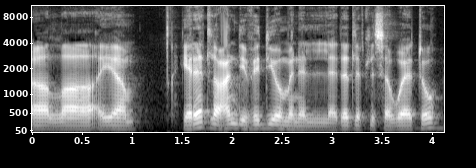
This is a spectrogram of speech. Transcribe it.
الله أيام. يا ريت لو عندي فيديو من ال deadlift اللي سويته.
